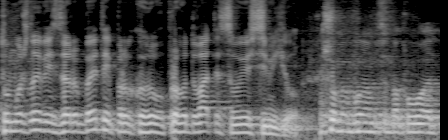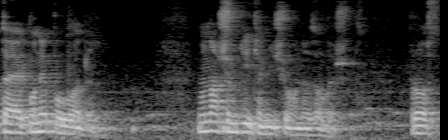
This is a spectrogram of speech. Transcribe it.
ту можливість заробити і прогодувати свою сім'ю. Якщо ми будемо себе поводити так, як вони поводять, ну нашим дітям нічого не залишиться. Просто.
